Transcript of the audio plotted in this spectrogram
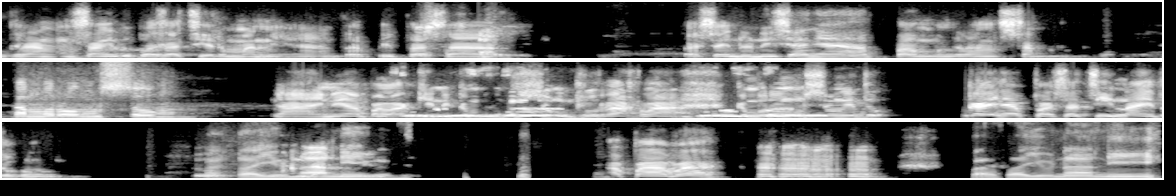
Gerangsang itu bahasa Jerman ya, tapi bahasa bahasa Indonesianya apa menggerangsang? Kemerungsung. Nah, ini apalagi ini kemerungsung Burahma. Kemerungsung itu kayaknya bahasa Cina itu, Bung. Bahasa Yunani. Apa-apa? bahasa Yunani.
